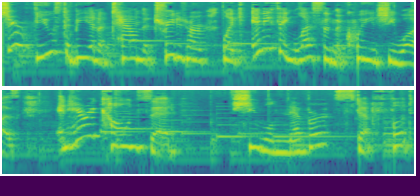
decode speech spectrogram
She refused to be in a town that treated her like anything less than the queen she was. And Harry Cohn said, she will never step foot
